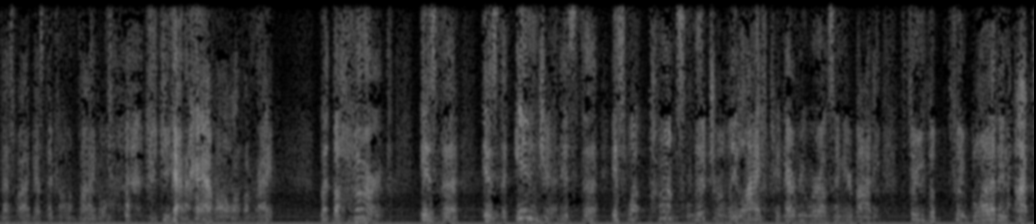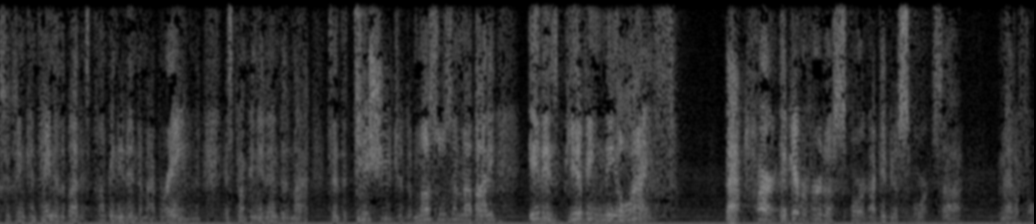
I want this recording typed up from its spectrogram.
that's why I guess they call them vital. you got to have all of them, right? But the heart is the is the engine. It's the it's what pumps literally life to everywhere else in your body through the through blood and oxygen contained in the blood. It's pumping it into my brain. It's pumping it into my to the tissue, to the muscles in my body. It is giving me life. That heart. Have you ever heard of sport? I'll give you a sports uh, metaphor.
